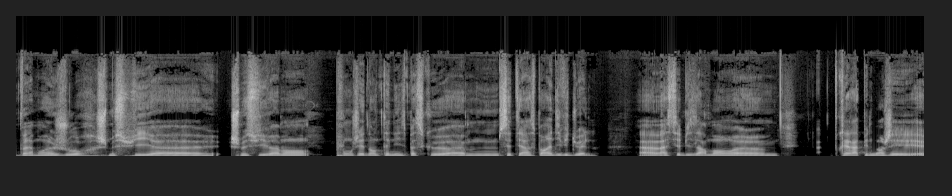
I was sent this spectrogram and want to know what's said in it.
vraiment un jour, je me suis, euh, je me suis vraiment plongé dans le tennis parce que euh, c'était un sport individuel. assez bizarrement, très rapidement, j'ai,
